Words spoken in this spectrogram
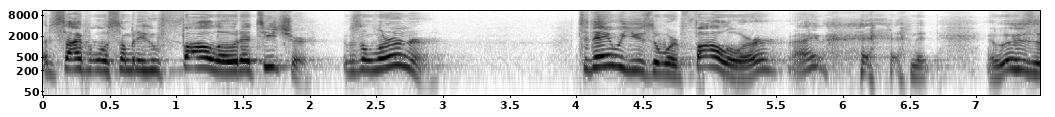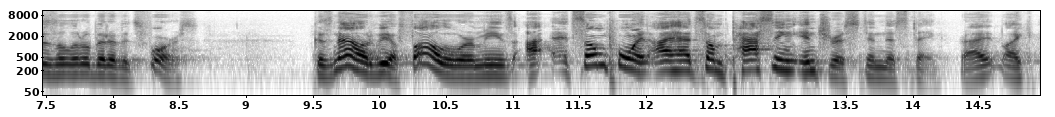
A disciple was somebody who followed a teacher, it was a learner. Today we use the word follower, right? and it, it, loses a little bit of its force. Because now to be a follower means I, at some point I had some passing interest in this thing, right? Like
